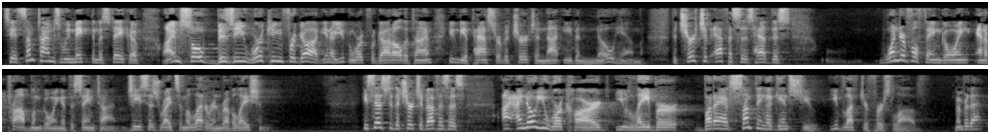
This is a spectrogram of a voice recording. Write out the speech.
See, sometimes we make the mistake of, I'm so busy working for God. You know, you can work for God all the time. You can be a pastor of a church and not even know Him. The church of Ephesus had this wonderful thing going and a problem going at the same time. Jesus writes him a letter in Revelation. He says to the church of Ephesus, I, I know you work hard, you labor, but I have something against you. You've left your first love. Remember that?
